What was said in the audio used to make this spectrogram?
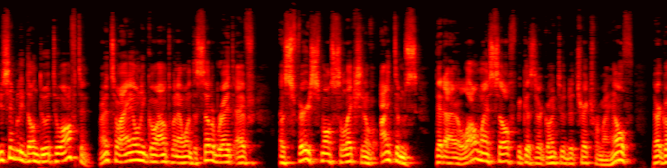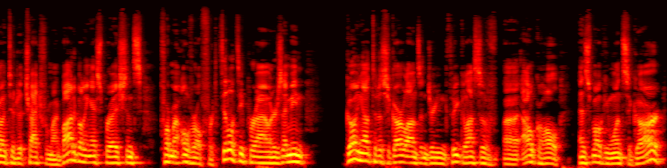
you simply don't do it too often, right? So I only go out when I want to celebrate. I have a very small selection of items that I allow myself because they're going to detract from my health. They're going to detract from my bodybuilding aspirations, for my overall fertility parameters. I mean, going out to the cigar lounge and drinking three glasses of uh, alcohol and smoking one cigar,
